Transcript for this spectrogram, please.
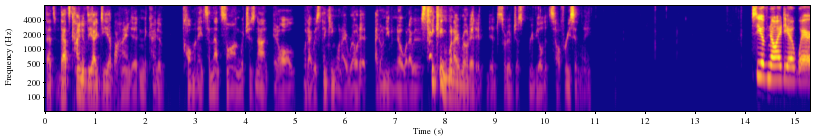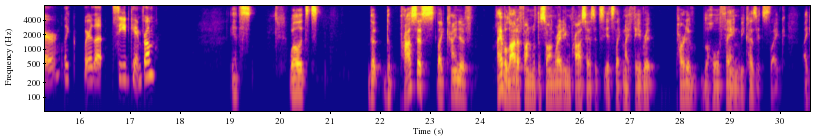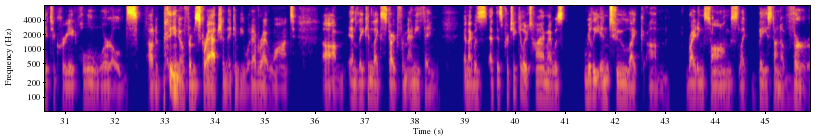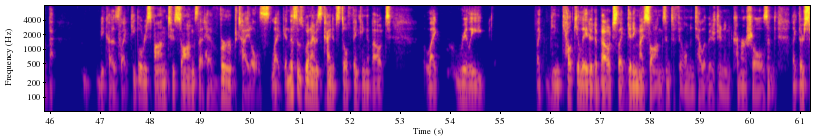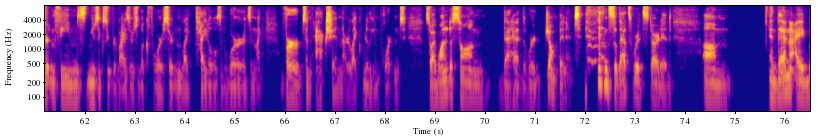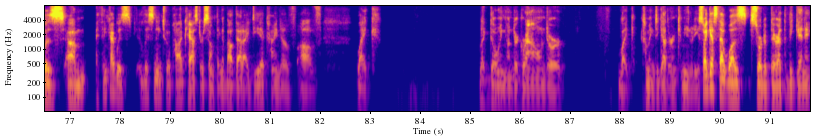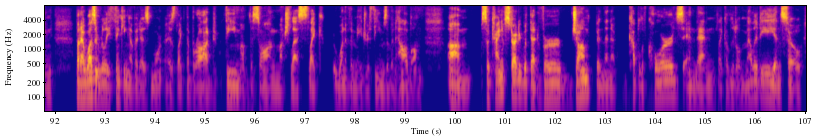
That's that's kind of the idea behind it, and it kind of culminates in that song, which is not at all what I was thinking when I wrote it. I don't even know what I was thinking when I wrote it. It, it sort of just revealed itself recently. So you have no idea where like where that seed came from? It's well, it's the the process like kind of I have a lot of fun with the songwriting process. It's it's like my favorite part of the whole thing because it's like I get to create whole worlds out of you know from scratch and they can be whatever I want. Um, and they can like start from anything. And I was at this particular time, I was really into like um, writing songs like based on a verb because like people respond to songs that have verb titles like and this is when i was kind of still thinking about like really like being calculated about like getting my songs into film and television and commercials. And like there's certain themes music supervisors look for certain like titles and words and like verbs and action are like really important. So i wanted a song that had the word jump in it. And so that's where it started. Um and then i was um i think i was listening to a podcast or something about that idea kind of of like like going underground or like coming together in community. So I guess that was sort of there at the beginning, but I wasn't really thinking of it as more as like the broad theme of the song, much less like one of the major themes of an album. Um, so kind of started with that verb jump and then a couple of chords and then like a little melody. And so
